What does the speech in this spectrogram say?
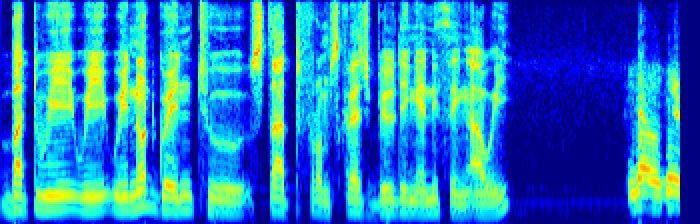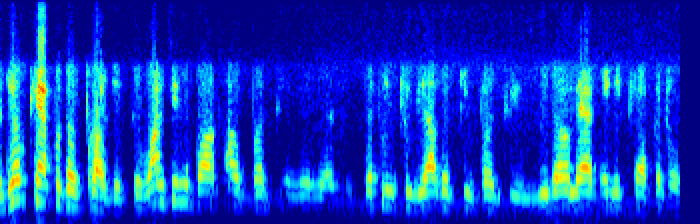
But we, we, we're not going to start from scratch building anything, are we? No, there's no capital project. The one thing about our budget different to the other two countries. We don't have any capital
